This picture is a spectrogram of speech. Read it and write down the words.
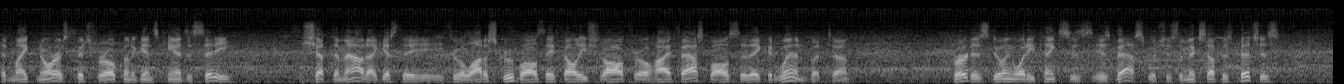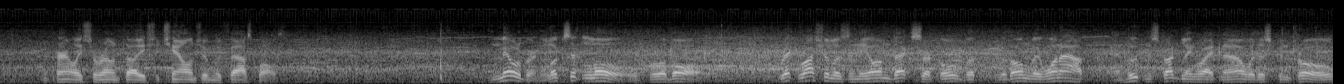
that Mike Norris pitched for Oakland against Kansas City, shut them out. I guess they threw a lot of screwballs. They felt he should all throw high fastballs so they could win. But uh, Burt is doing what he thinks is, is best, which is to mix up his pitches. Apparently, Cerone thought he should challenge him with fastballs. Milbourne looks at Lowe for a ball. Rick Reuschel is in the on-deck circle, but with only one out, and Hooton struggling right now with his control.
